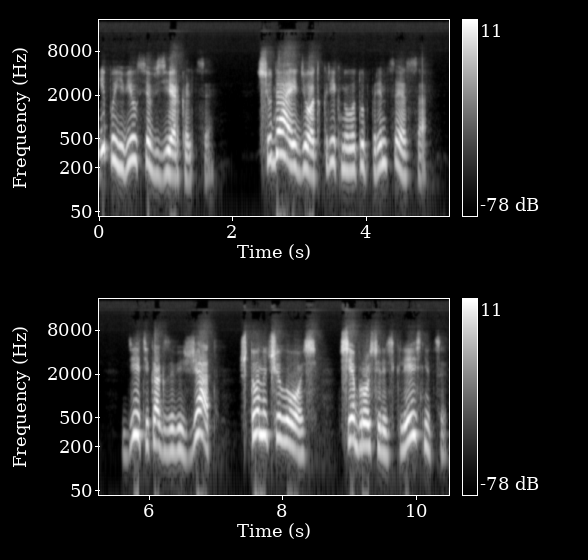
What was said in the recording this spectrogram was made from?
и появился в зеркальце. «Сюда идет!» — крикнула тут принцесса. Дети как завизжат! Что началось? Все бросились к лестнице,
